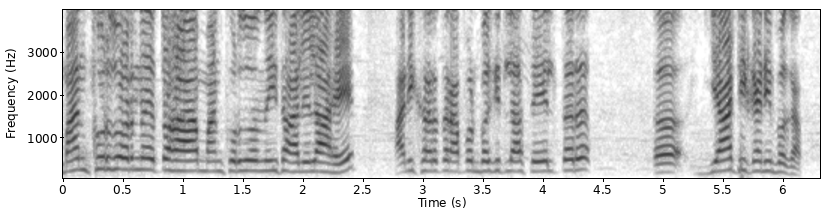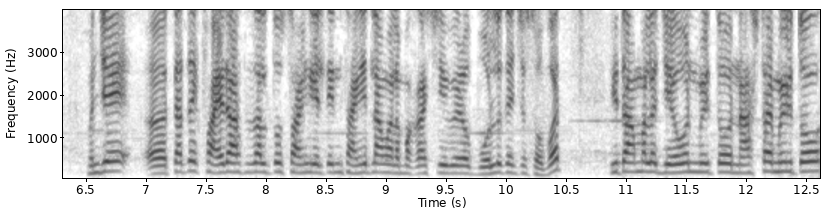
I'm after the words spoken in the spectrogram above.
मानखुर्दवरनं तो हा मानखुर्दवरनं इथं आलेला आहे. आणि खरं तर आपण बघितलं असेल तर या ठिकाणी बघा. म्हणजे त्याचा एक फायदा असा झाला तो सांगेल. त्यांनी सांगितलं आम्हाला मगाशी वेळ बोललो त्यांच्यासोबत. इथं आम्हाला जेवण मिळतो नाश्ता मिळतो.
